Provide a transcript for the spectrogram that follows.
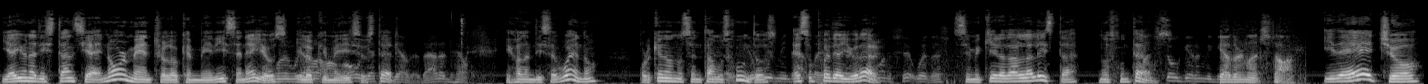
y hay una distancia enorme entre lo que me dicen ellos y lo que me dice usted. Y Holland dice, bueno, ¿por qué no nos sentamos juntos? Eso puede ayudar. Si me quiere dar la lista, nos let's talk. Y de hecho,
